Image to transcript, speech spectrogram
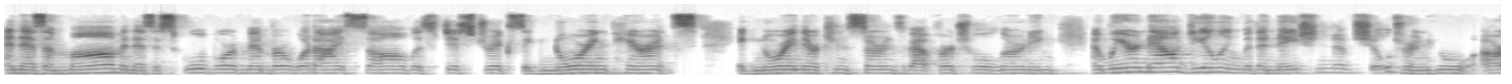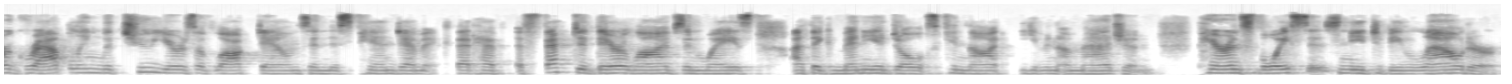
And as a mom and as a school board member, what I saw was districts ignoring parents, ignoring their concerns about virtual learning. And we are now dealing with a nation of children who are grappling with two years of lockdowns in this pandemic that have affected their lives in ways I think many adults cannot even imagine. Parents' voices need to be louder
